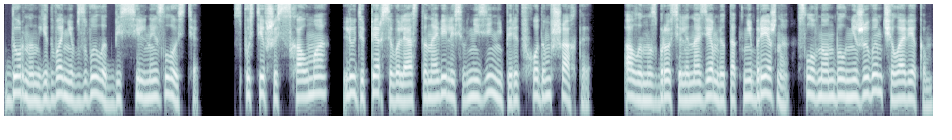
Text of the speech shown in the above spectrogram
Дорнан едва не взвыл от бессильной злости. Спустившись с холма, люди Персиваля остановились в низине перед входом в шахты. Аллана сбросили на землю так небрежно, словно он был не живым человеком,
